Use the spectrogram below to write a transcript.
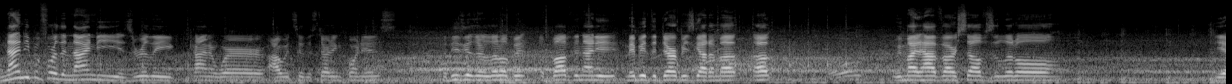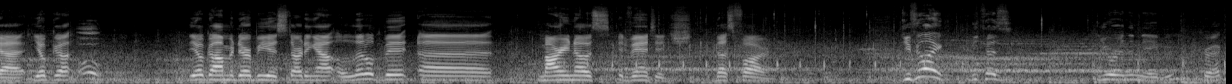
90 before the 90 is really kind of where I would say the starting point is. But these guys are a little bit above the 90. Maybe the Derby's got them up. Up. We might have ourselves a little. Yeah, Yoka. oh. The Yokohama Derby is starting out a little bit uh, Marinos advantage thus far. Do you feel like because you were in the Navy, correct?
